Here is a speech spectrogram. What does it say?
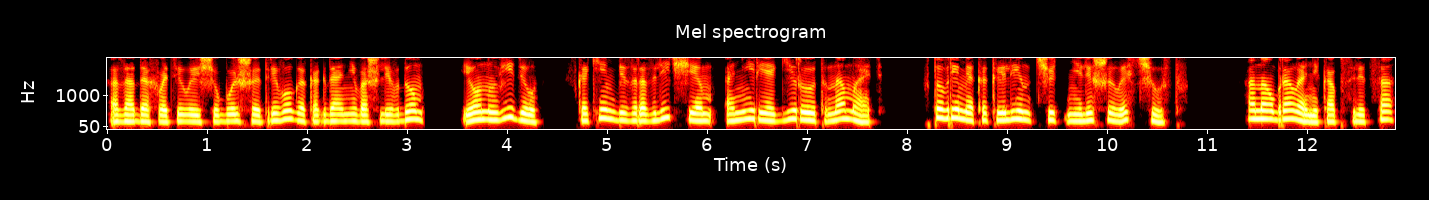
Азада охватила еще большая тревога, когда они вошли в дом, и он увидел, с каким безразличием они реагируют на мать, в то время как Элин чуть не лишилась чувств. Она убрала никап с лица,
